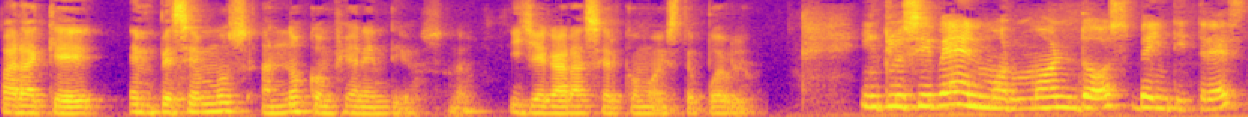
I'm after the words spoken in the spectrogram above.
para que empecemos a no confiar en Dios, ¿no? Y llegar a ser como este pueblo. Inclusive en Mormón 2, 23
